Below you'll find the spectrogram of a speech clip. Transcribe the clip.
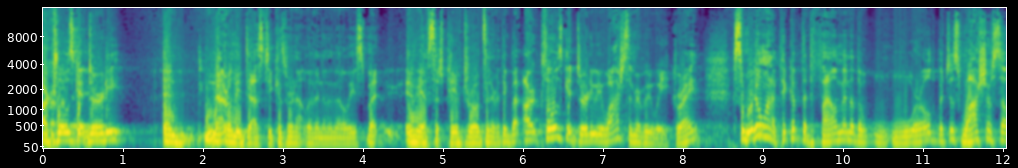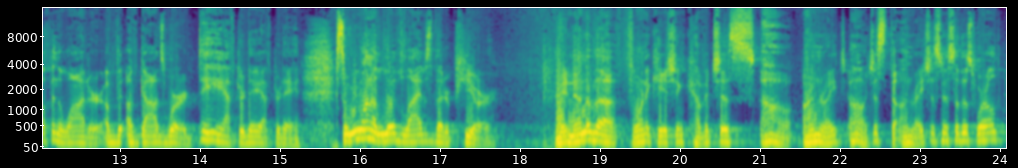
our clothes get dirty? And not really dusty because we're not living in the Middle East, but and we have such paved roads and everything. But our clothes get dirty; we wash them every week, right? So we don't want to pick up the defilement of the world, but just wash ourselves in the water of the, of God's word day after day after day. So we want to live lives that are pure. Right? None of the fornication, covetous, oh, unright, oh, just the unrighteousness of this world.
